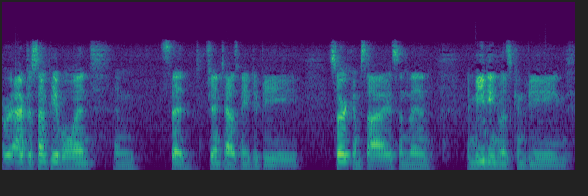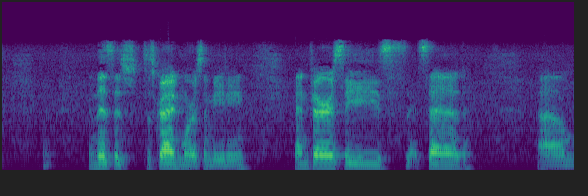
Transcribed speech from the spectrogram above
or after some people went and said Gentiles need to be circumcised, and then the meeting was convened, and this is described more as a meeting, and Pharisees said, um,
